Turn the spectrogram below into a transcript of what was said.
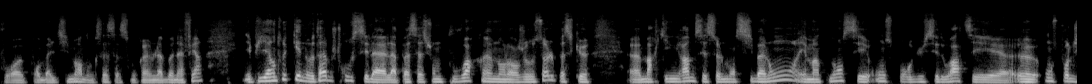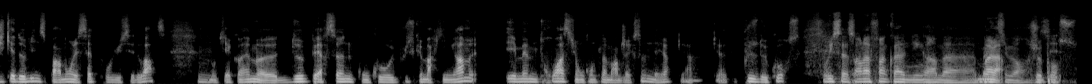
pour, pour Baltimore. Donc ça, ça sent quand même la bonne affaire. Et puis il y a un truc qui est notable, je trouve, c'est la, la passation de pouvoir quand même dans leur jeu au sol, parce que euh, Mark Ingram, c'est seulement 6 ballons, et maintenant c'est 11 pour Gus Edwards, et euh, 11 pour J.K. Dobbins, pardon, et 7 pour Gus Edwards. Mm. Donc il y a quand même euh, deux personnes qui ont couru plus que Mark Ingram, et même trois si on compte Lamar Jackson d'ailleurs, qui a, qui a plus de courses. Oui, ça sent la fin quand même d'Ingram à Voilà. Baltimore, je C'est- pense.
